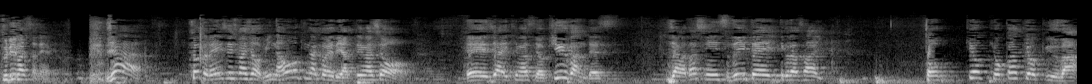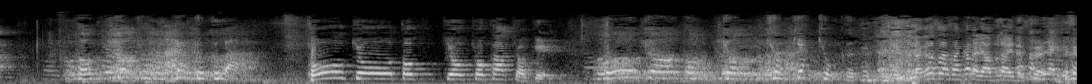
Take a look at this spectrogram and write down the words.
狂いましたね。じゃあちょっと練習しましょう。みんな大きな声でやってみましょう、えー、じゃあいきますよ。9番です。じゃあ私に続いて言ってください。特許許可局は特許許可局は。東京特許許可局。東京特許許可局。長澤さんかなり危ないです危ないです。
